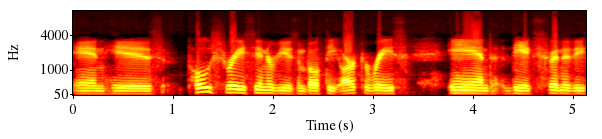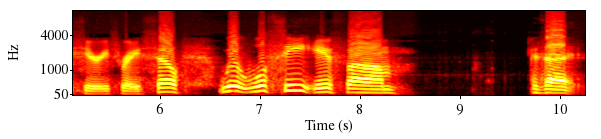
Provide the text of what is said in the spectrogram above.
in his post-race interviews in both the ARCA race and the Xfinity Series race. So we'll we'll see if um, that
